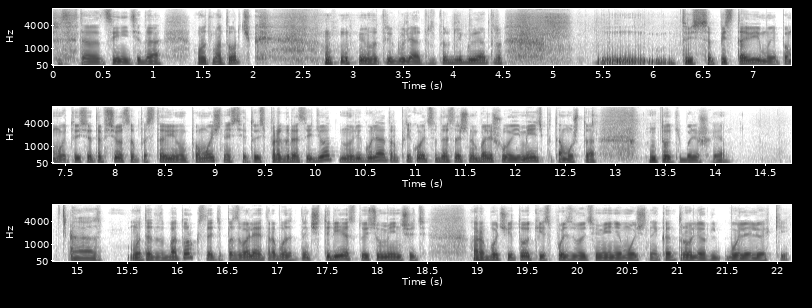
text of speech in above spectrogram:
да, цените, да, вот моторчик, вот регулятор. Тут регулятор то есть сопоставимые по. То есть это все сопоставимо по мощности. То есть прогресс идет, но регулятор приходится достаточно большой иметь, потому что ну, токи большие. Вот этот мотор, кстати, позволяет работать на 4S, то есть уменьшить рабочие токи, использовать менее мощный контроллер, более легкий.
